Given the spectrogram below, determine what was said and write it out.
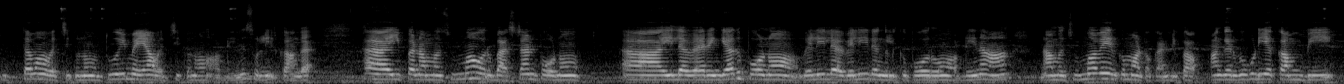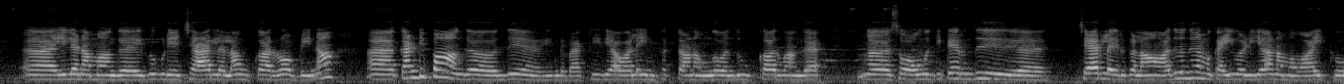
சுத்தமாக வச்சுக்கணும் தூய்மையாக வச்சுக்கணும் அப்படின்னு சொல்லியிருக்காங்க. இப்போ நம்ம சும்மா ஒரு பஸ் ஸ்டாண்ட் போகணும் இல்லை வேற எங்கேயாவது போனோம். வெளியில் வெளியிடங்களுக்கு போகிறோம் அப்படின்னா நாம் சும்மாவே இருக்க மாட்டோம் கண்டிப்பாக அங்கே இருக்கக்கூடிய கம்பி இல்லை நம்ம அங்கே இருக்கக்கூடிய சேர்லலாம் உட்கார்றோம் அப்படின்னா கண்டிப்பாக அங்கே வந்து இந்த பாக்டீரியாவால் இன்ஃபெக்ட் ஆனவங்க வந்து உட்காருவாங்க. ஸோ அவங்கக்கிட்ட இருந்து சேரில் இருக்கலாம். அது வந்து நம்ம கை வழியாக நம்ம வாய்க்கோ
